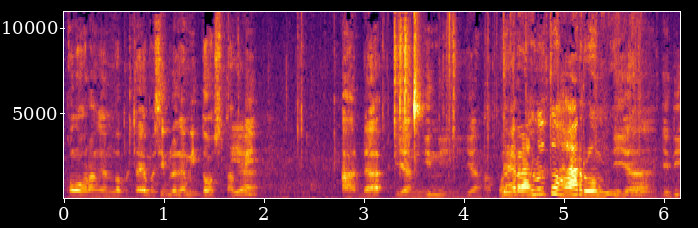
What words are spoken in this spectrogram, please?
kalau orang yang nggak percaya pasti bilangnya mitos, tapi Iya. ada yang gini, yang apa? darah lu namanya? tuh harum gitu Iya, jadi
